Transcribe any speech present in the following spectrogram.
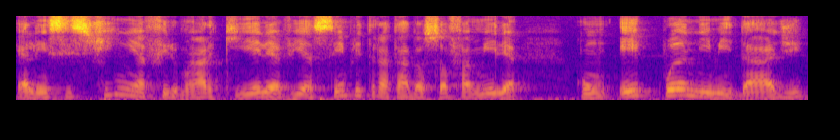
ela insistia em afirmar que ele havia sempre tratado a sua família com equanimidade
